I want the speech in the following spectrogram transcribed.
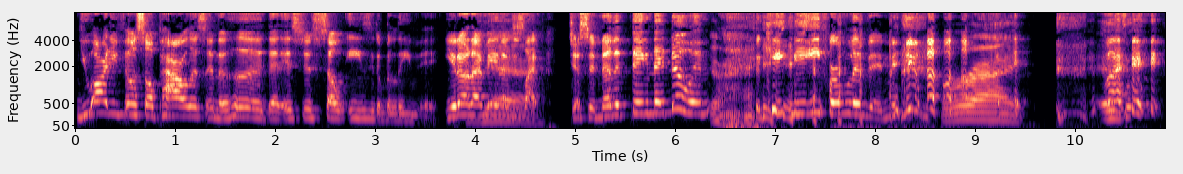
you already feel so powerless in the hood that it's just so easy to believe it. You know what I mean? It's just like just another thing they doing Right. to keep me from living. You know? right. Like-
